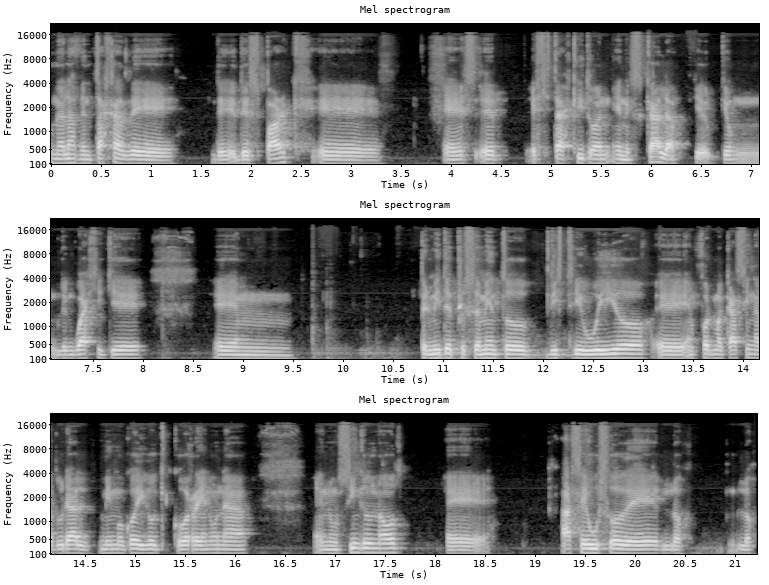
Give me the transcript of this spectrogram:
una de las ventajas de, de, Spark eh, es, que está escrito en, Scala, que es un lenguaje que em, permite el procesamiento distribuido eh, en forma casi natural, mismo código que corre en, una, en un single node, eh, hace uso de los, los,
